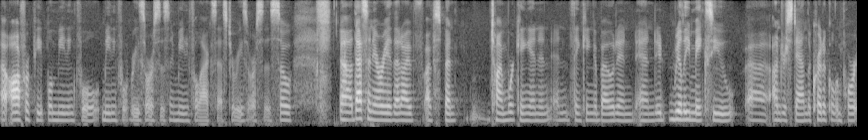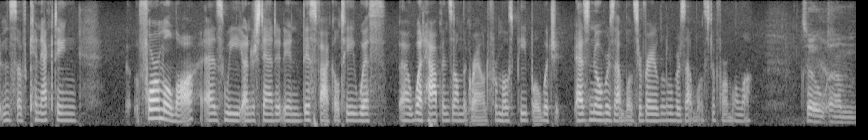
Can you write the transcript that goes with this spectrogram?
uh, offer people meaningful, meaningful resources and meaningful access to resources. So uh, that's an area that I've, I've spent time working in and, and thinking about, and, and it really makes you uh, understand the critical importance of connecting formal law, as we understand it in this faculty, with uh, what happens on the ground for most people, which has no resemblance or very little resemblance to formal law. So, um,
